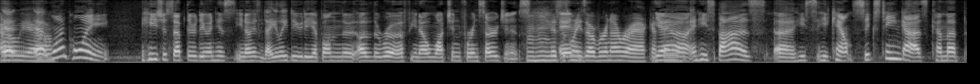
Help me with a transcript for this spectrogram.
at, Oh, yeah. at one point. He's just up there doing his, you know, his daily duty up on the of the roof, you know, watching for insurgents. Mhm, this is when he's over in Iraq. I yeah, think. and he spies. Uh, he he counts sixteen guys come up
